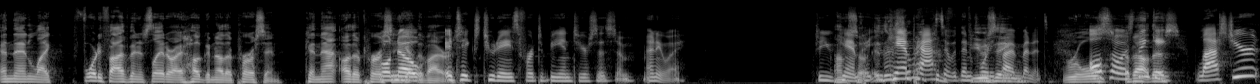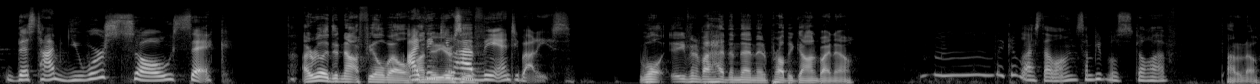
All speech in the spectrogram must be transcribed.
and then like 45 minutes later I hug another person, can that other Well, person get no, the virus? it takes two days for it to be into your system anyway. So you can't so- you can't so pass it within 45 minutes. rules also, I was thinking this. last year this time you were so sick. I really did not feel well I on New think you Year's have Eve. the antibodies. well, even if I had them then, they'd probably gone by now. They could last that long. Some people still have. I don't know.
